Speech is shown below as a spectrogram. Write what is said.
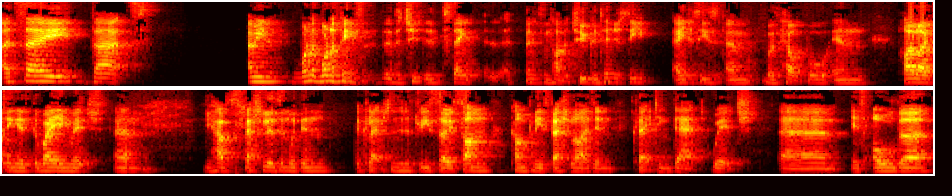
I'd say that. I mean, one of one of the things the, the two, staying spending some time at two contingency agencies um, was helpful in highlighting is the way in which um, you have specialism within the collections industry. So some companies specialize in collecting debt which um, is older,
